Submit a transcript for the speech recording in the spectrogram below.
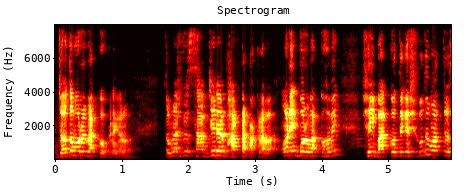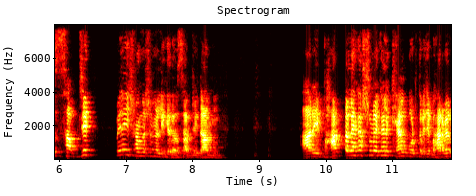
যত বড় বাক্য হোক না কেন, তোমরা শুধু সাবজেক্ট আর ভাবটা পাকড়াবা। অনেক বড় বাক্য হবে, সেই বাক্য থেকে শুধুমাত্র সাবজেক্ট পেলেই সঙ্গে সঙ্গে লিখে দাও সাবজেক্ট আমি। আর এই ভার্বটা লেখার সময় খালি খেয়াল করতে হবে যে ভার্বের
